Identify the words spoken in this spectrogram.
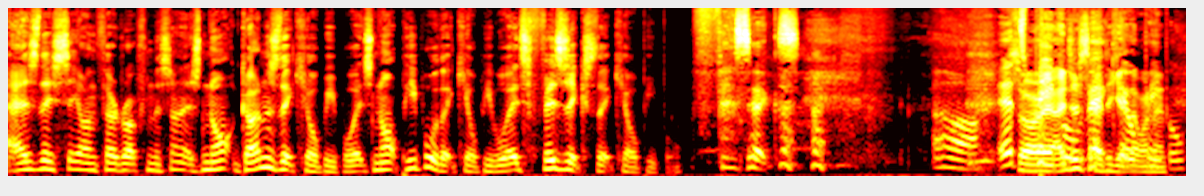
as they say on Third Rock from the Sun, it's not guns that kill people. It's not people that kill people. It's physics that kill people. physics. oh, it's Sorry, people that had to get kill that people.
